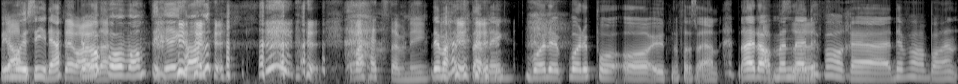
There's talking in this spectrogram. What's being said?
Vi Ja, må jo si det. det var det. for varmt i Grieghallen. hett stemning. Det var hett stemning. Både, både på og utenfor scenen. Nei da, men eh, det var, eh, det var bare en,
